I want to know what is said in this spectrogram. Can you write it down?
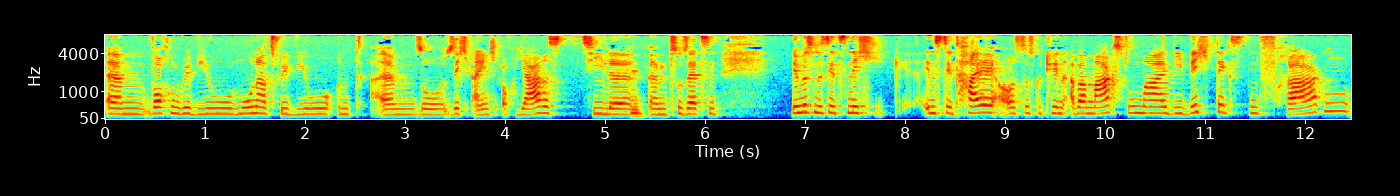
ähm, Wochenreview, Monatsreview und ähm, so sich eigentlich auch Jahresziele mhm. ähm, zu setzen. Wir müssen das jetzt nicht ins Detail ausdiskutieren, aber magst du mal die wichtigsten Fragen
